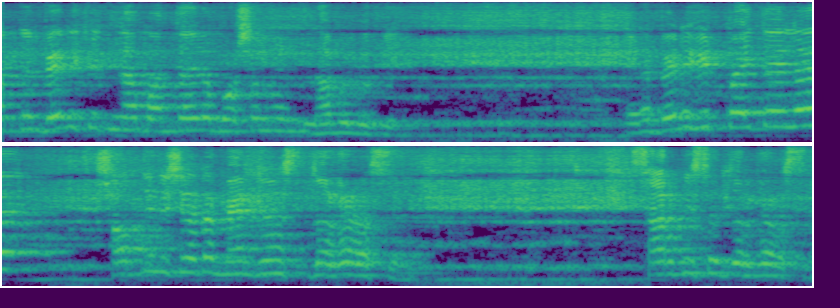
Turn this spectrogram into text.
আপনি বেনিফিট না পান, তাহলে বসানোর লাভ হলো কি? এটা বেনিফিট পাইতে হলে সব জিনিসের একটা মেনটেন্স দরকার আছে সার্ভিসের দরকার আছে।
